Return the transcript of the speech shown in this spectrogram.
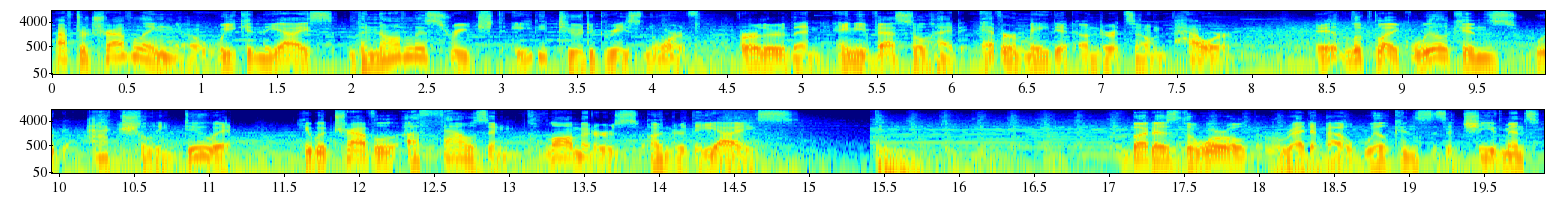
After traveling a week in the ice, the Nautilus reached 82 degrees north, further than any vessel had ever made it under its own power. It looked like Wilkins would actually do it. He would travel a thousand kilometers under the ice. But as the world read about Wilkins' achievements,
